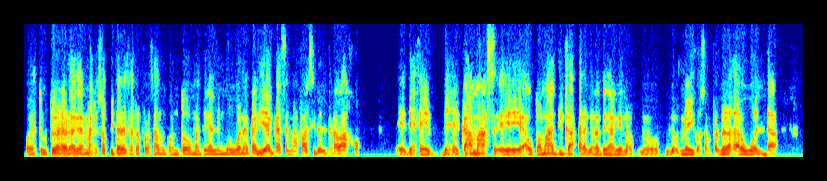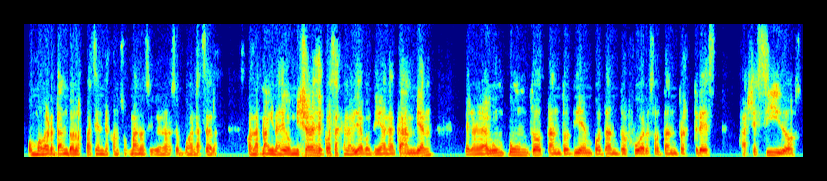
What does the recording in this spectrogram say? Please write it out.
o de estructura. La verdad que además los hospitales se reforzaron con todo material de muy buena calidad que hace más fácil el trabajo, eh, desde, desde camas eh, automáticas para que no tengan que los, los, médicos o enfermeros dar vuelta o mover tanto a los pacientes con sus manos y que no se puedan hacer con las máquinas. Digo, millones de cosas que en la vida cotidiana cambian, pero en algún punto, tanto tiempo, tanto esfuerzo, tanto estrés, fallecidos,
